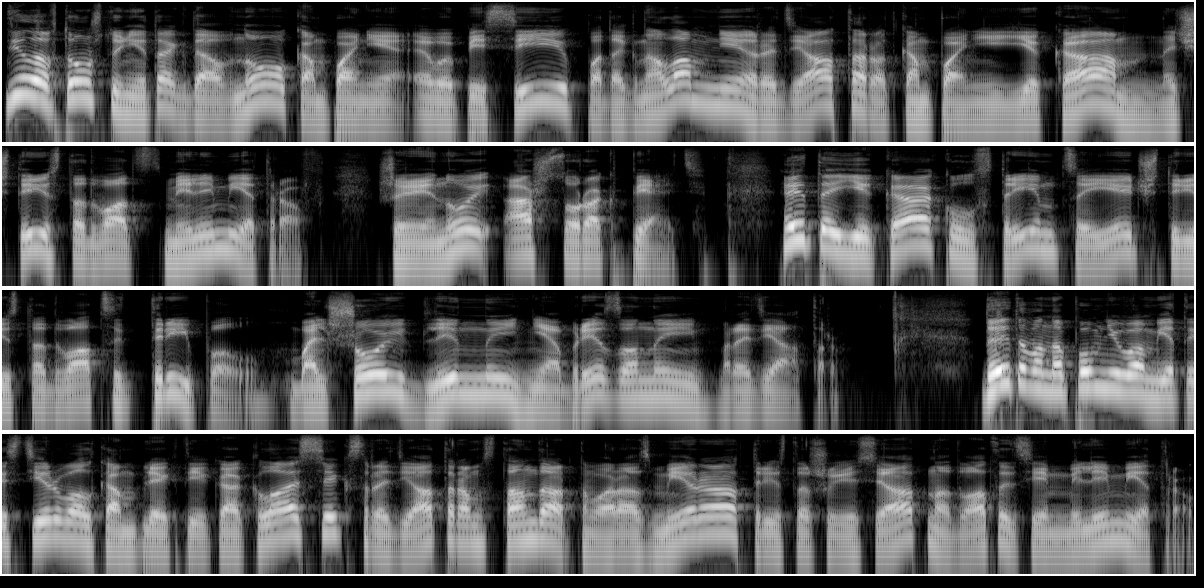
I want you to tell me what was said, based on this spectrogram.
Дело в том, что не так давно компания EvoPC подогнала мне радиатор от компании EK на 420 мм, шириной аж 45. Это EK Coolstream CE420 Triple, большой, длинный длинный, необрезанный радиатор. До этого, напомню вам, я тестировал комплект EK Classic с радиатором стандартного размера 360 на 27 мм.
